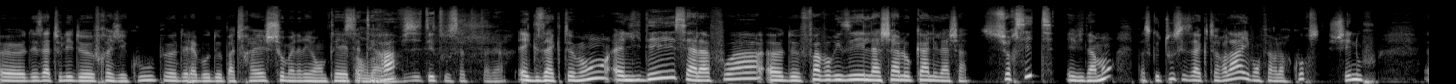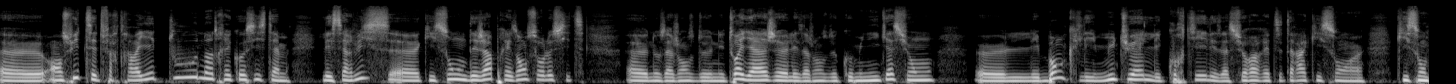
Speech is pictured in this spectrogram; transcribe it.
euh, des ateliers de fraîche découpe, des labos de pâtes fraîches, chaumellerie hantée, Ça, etc. on va visiter tout ça tout à l'heure. Exactement. Euh, L'idée, c'est à la fois euh, de favoriser l'achat local et l'achat sur site, évidemment, parce que tous ces acteurs-là, ils vont faire leurs courses chez nous. Euh, ensuite, c'est de faire travailler tout notre écosystème, les services euh, qui sont déjà présents sur le site, Euh, nos agences de nettoyage, les agences de communication, euh, les banques, les mutuelles, les courtiers, les assureurs, etc. qui sont euh, qui sont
